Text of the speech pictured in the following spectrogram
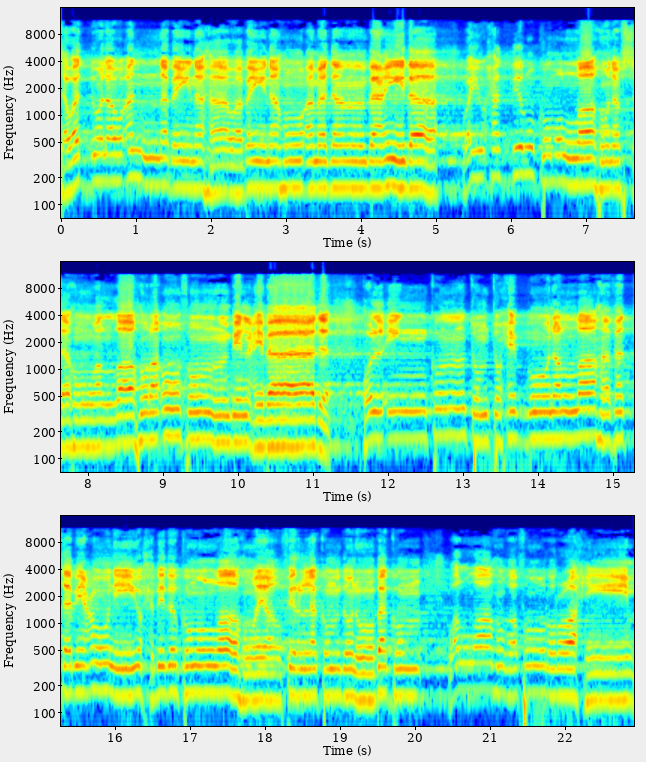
تود لو أن بينها وبينه أمدا بعيدا ويحذركم الله نفسه والله رؤوف بالعباد قل إن كنتم تحبون الله فاتبعوني يحببكم الله ويغفر لكم ذنوبكم والله غفور رحيم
